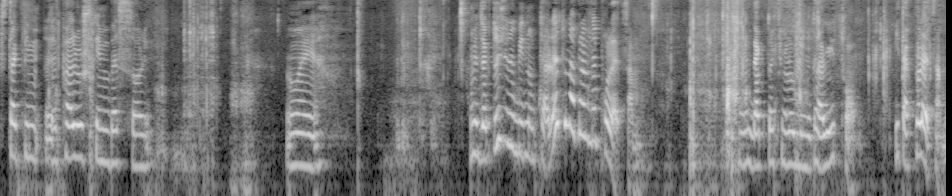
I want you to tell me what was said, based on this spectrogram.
Z takim y, paluszkiem bez soli. Oje. Więc jak ktoś lubi Nutellę, to naprawdę polecam. Jak ktoś nie lubi Nutelli, to i tak polecam.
